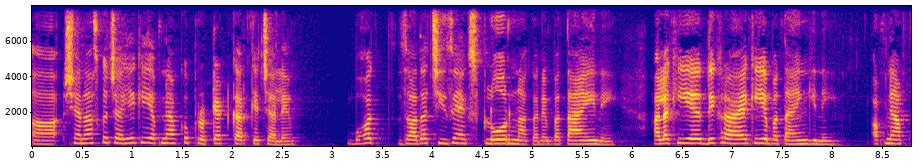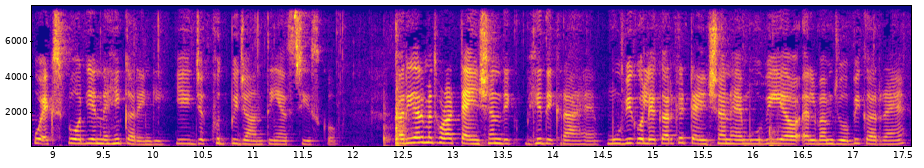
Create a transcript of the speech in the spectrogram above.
शहनाज को चाहिए कि अपने आप को प्रोटेक्ट करके चलें। बहुत ज़्यादा चीज़ें एक्सप्लोर ना करें, बताएँ नहीं। हालाँकि ये दिख रहा है कि ये बताएँगी नहीं। अपने आप को एक्सप्लोर ये नहीं करेंगी। ये जो खुद भी जानती हैं इस चीज़ को। करियर में थोड़ा टेंशन दिख, भी दिख रहा है। मूवी को लेकर के टेंशन है मूवी या एल्बम जो भी कर रहे हैं।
